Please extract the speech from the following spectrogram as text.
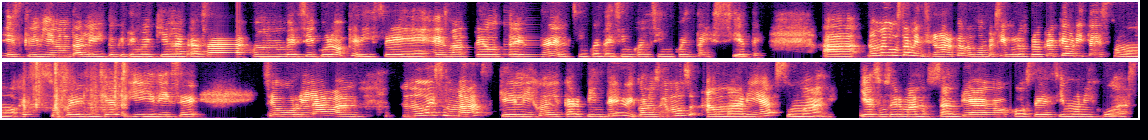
escribí en un tablerito que tengo aquí en la casa un versículo que dice, es Mateo 13, del 55 al 57. Ah, no me gusta mencionar cuando son versículos, pero creo que ahorita es como, es súper esencial y dice, se burlaban, no es más que el hijo del carpintero y conocemos a María, su madre y a sus hermanos Santiago, José, Simón y Judas.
